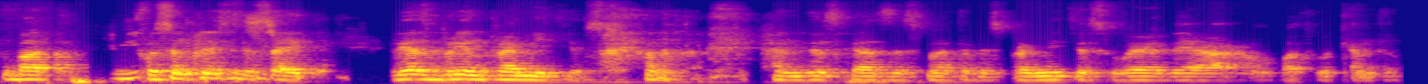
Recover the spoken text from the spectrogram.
But for simplicity's sake, let's bring Prometheus and discuss this matter with Prometheus, where they are and what we can do.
